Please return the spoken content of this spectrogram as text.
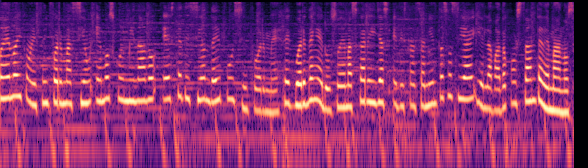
Bueno, y con esta información hemos culminado esta edición del Pulse Informe. Recuerden el uso de mascarillas, el distanciamiento social y el lavado constante de manos.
